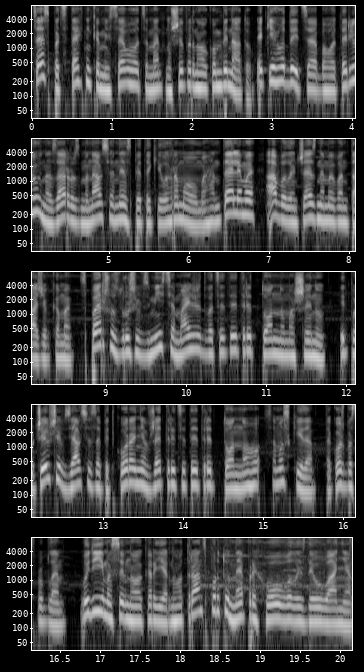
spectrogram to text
Це спецтехніка місцевого цементно-шиферного комбінату. Як і годиться богатирю, Назар розминався не з 5-кілограмовими гантелями, а величезними вантажівками. Спершу зрушив з місця майже 23-тонну машину. Відпочивши, взявся за підкорення вже 33-тонного самоскида, також без проблем. Водії масивного кар'єрного транспорту не приховували здивування.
